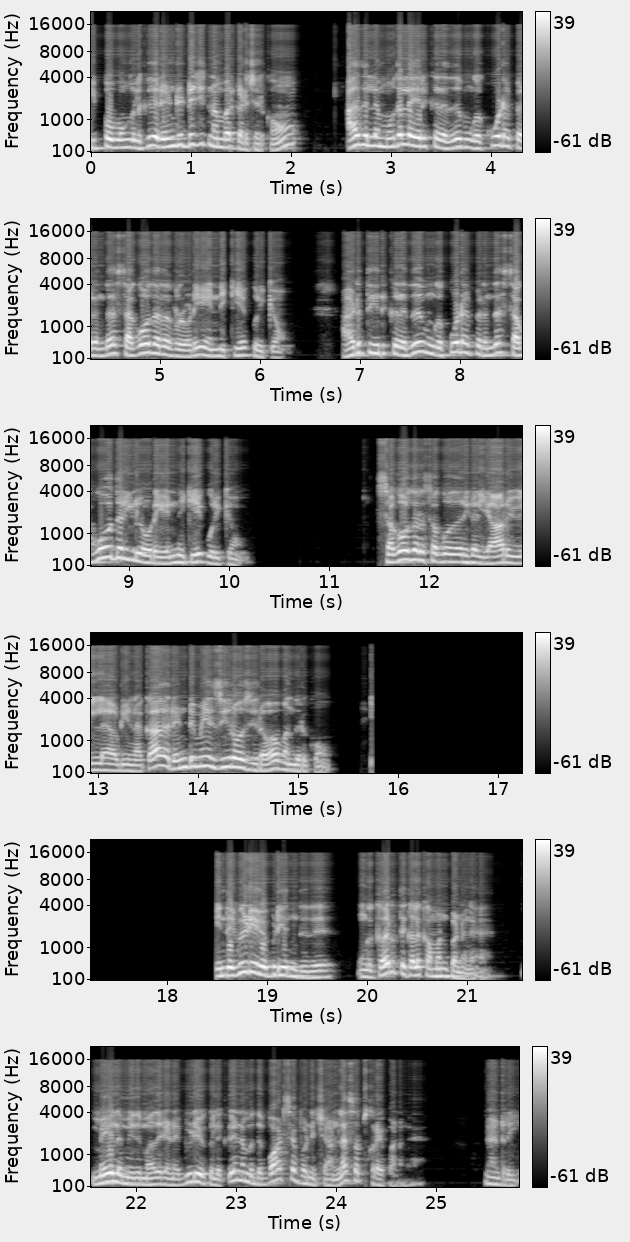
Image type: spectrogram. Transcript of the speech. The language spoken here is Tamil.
இப்போ உங்களுக்கு ரெண்டு டிஜிட் நம்பர் கிடைச்சிருக்கும். அதுல முதல்ல இருக்கிறது உங்க கூட பிறந்த சகோதரர்களுடைய எண்ணிக்கையை குறிக்கும். அடுத்து இருக்கிறது உங்க கூட பிறந்த சகோதரிகளோட எண்ணிக்கையை குறிக்கும். சகோதர சகோதரிகள் யாரும் இல்லை அப்படின்னாக்கா ரெண்டுமே ஜீரோ ஜீரோவா வந்திருக்கும். இந்த வீடியோ எப்படி இருந்தது? உங்க கருத்துக்களை கமெண்ட் பண்ணுங்க. மேலும் இது மாதிரியான வீடியோக்களுக்கு நம்ம இந்த வாட்ஸ்அப் பண்ணி சேனலை சப்ஸ்கிரைப் பண்ணுங்க. நன்றி.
